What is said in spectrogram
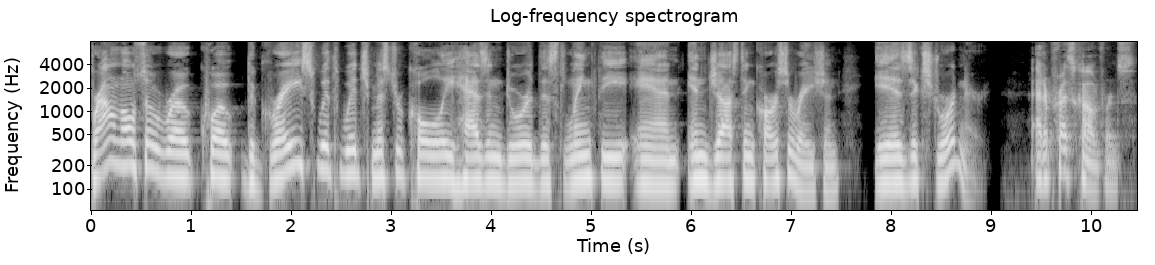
Brown also wrote, quote, the grace with which Mr. Coley has endured this lengthy and unjust incarceration is extraordinary. At a press conference,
